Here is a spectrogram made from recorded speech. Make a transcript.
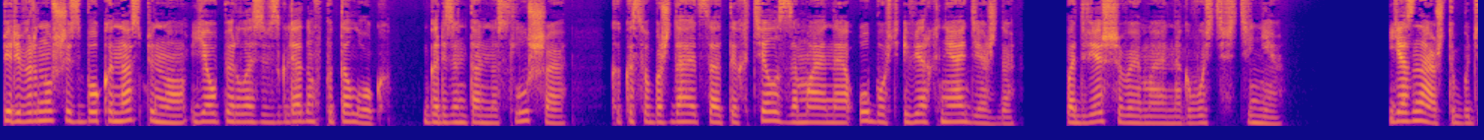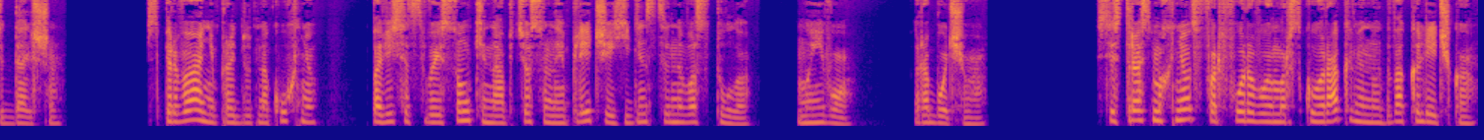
Перевернувшись с бока на спину, я уперлась взглядом в потолок, горизонтально слушая, как освобождается от их тел замаянная обувь и верхняя одежда, подвешиваемая на гвоздь в стене. Я знаю, что будет дальше. Сперва они пройдут на кухню, повесят свои сумки на обтесанные плечи единственного стула, моего, рабочего. Сестра смахнет в фарфоровую морскую раковину два колечка,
